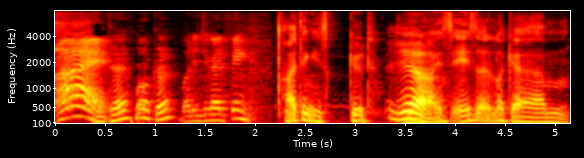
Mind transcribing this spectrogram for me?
Right. Okay, okay. What did you guys think? I think it's good. Yeah. You know, it's, it's a, like um,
